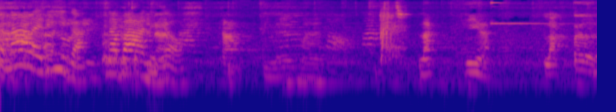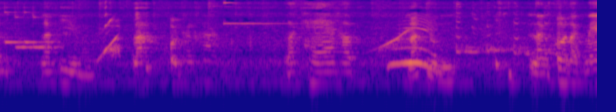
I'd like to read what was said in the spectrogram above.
จะหน้าอะไรได้อีกอะหน้าบ้านอย่างเงี้ยเหรอ ครับเลิกมา รักเฮียลักเตอร์ รักพิมรักคนข้างรักแท้ครับรักหนูรักพ่อรักแม่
